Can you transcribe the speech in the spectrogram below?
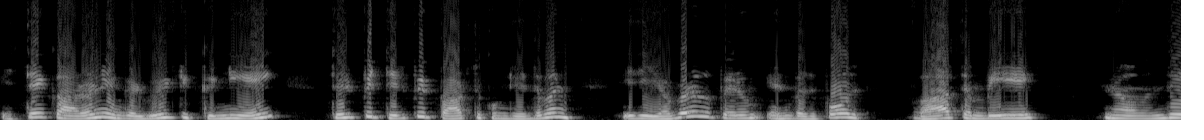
வித்தைக்காரன் எங்கள் வீட்டு கிண்ணியை திருப்பி திருப்பி பார்த்து கொண்டிருந்தவன் இது எவ்வளவு பெரும் என்பது போல் வா தம்பி. நான் வந்து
